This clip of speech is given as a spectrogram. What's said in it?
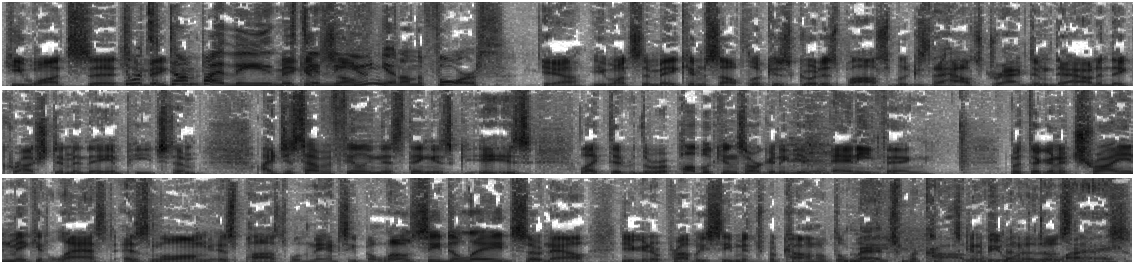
He wants uh, He to wants it make done by the, the make State himself, of the Union on the fourth. Yeah, he wants to make himself look as good as possible because the House dragged him down and they crushed him and they impeached him. I just have a feeling this thing is is like the the Republicans are going to give anything. But they're going to try and make it last as long as possible. Nancy Pelosi delayed, so now you're going to probably see Mitch McConnell delayed. Mitch McConnell's It's going to be one of those delay. things.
